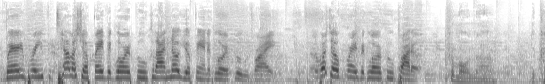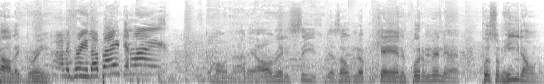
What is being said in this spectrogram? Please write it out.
very brief, tell us your favorite Glory food, because I know you're a fan of Glory Foods, right? So what's your favorite Glory food product? Come on now. The collard green. Collard greens are bacon, right? Come on now. They already seasoned. Just open up the can and put them in there. Put some heat on them.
